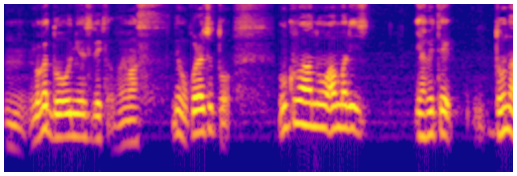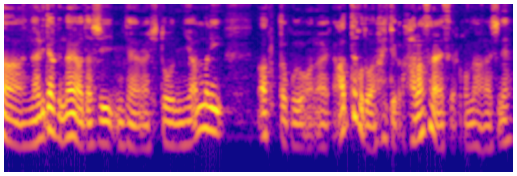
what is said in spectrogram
うん、僕は導入すべきだと思います。でもこれはちょっと僕はあのあんまりやめてドナーなりたくない私みたいな人にあんまり会ったことがない。会ったことがないっていうか話さないですからこんな話ね、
